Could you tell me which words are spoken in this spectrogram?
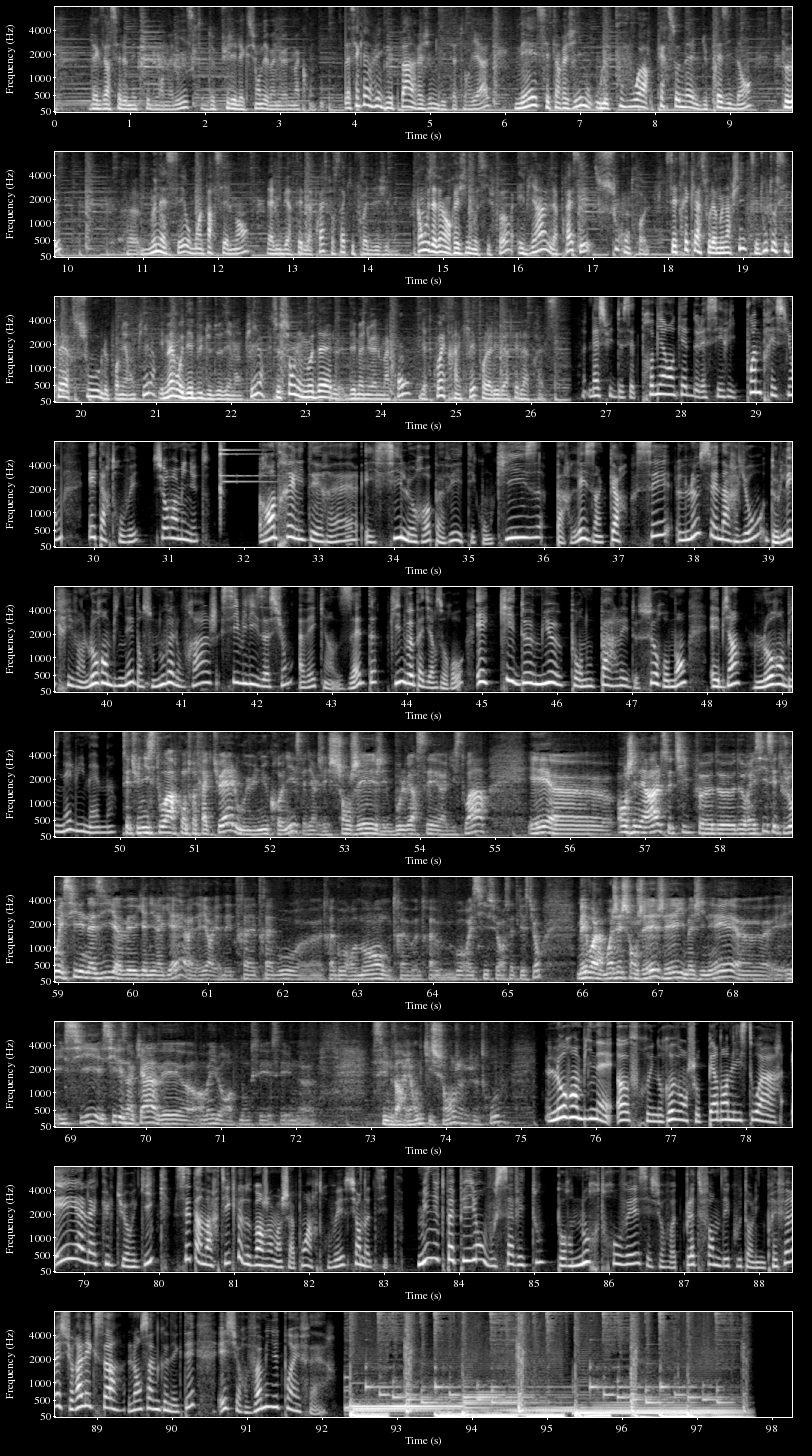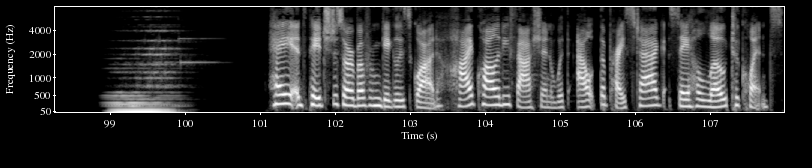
d'exercer le métier de journaliste depuis l'élection d'Emmanuel Macron. La Ve République n'est pas un régime dictatorial, mais c'est un régime où le pouvoir personnel du président peut euh, menacer, au moins partiellement, la liberté de la presse, pour ça qu'il faut être vigilant. Quand vous avez un régime aussi fort, eh bien la presse est sous contrôle. C'est très clair sous la monarchie, c'est tout aussi clair sous le Premier Empire, et même au début du Deuxième Empire. Ce sont les modèles d'Emmanuel Macron, il y a de quoi être inquiet pour la liberté de la presse. La suite de cette première enquête de la série Point de pression est à retrouver sur 20 minutes. Rentrée littéraire et si l'Europe avait été conquise par les Incas? C'est le scénario de l'écrivain Laurent Binet dans son nouvel ouvrage Civilisation avec un Z, qui ne veut pas dire Zorro. Et qui de mieux pour nous parler de ce roman? Eh bien, Laurent Binet lui-même. C'est une histoire contrefactuelle ou une uchronie, c'est-à-dire que j'ai changé, j'ai bouleversé euh, l'histoire. Et euh, en général, ce type de, récit, c'est toujours et si les nazis avaient gagné la guerre. Et d'ailleurs, il y a des très très beaux, euh, très beaux romans ou très beaux récits sur cette question. Mais voilà, moi j'ai changé, j'ai imaginé euh, et, si et si les Incas avaient envahi l'Europe. Donc c'est une c'est une variante qui change, je trouve. Laurent Binet offre une revanche aux perdants de l'histoire et à la culture geek. C'est un article de Benjamin Chapon à retrouver sur notre site. Minute Papillon, vous savez tout. Pour nous retrouver, c'est sur votre plateforme d'écoute en ligne préférée, sur Alexa, l'enceinte connectée, et sur 20minutes.fr. Hey, it's Paige DeSorbo from Giggly Squad. High quality fashion without the price tag. Say hello to Quince.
